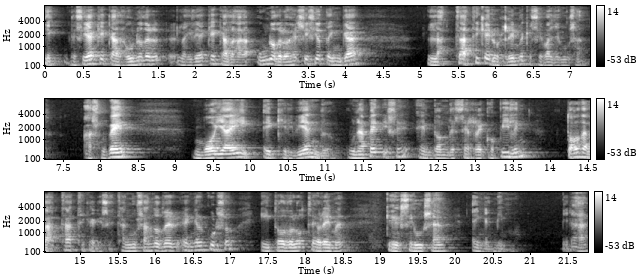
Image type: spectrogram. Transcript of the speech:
Bien, decía que cada uno de, la idea es que cada uno de los ejercicios tenga las tácticas y los lemas que se vayan usando. A su vez, voy a ir escribiendo un apéndice en donde se recopilen todas las tácticas que se están usando en el curso y todos los teoremas que se usan en el mismo. Mirad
